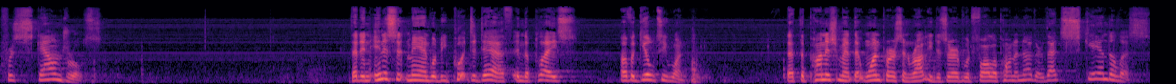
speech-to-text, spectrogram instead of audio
for scoundrels. That an innocent man would be put to death in the place of a guilty one. That the punishment that one person rightly deserved would fall upon another. That's scandalous.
